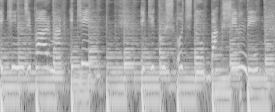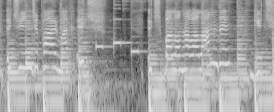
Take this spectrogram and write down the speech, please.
İkinci parmak iki. İki kuş uçtu bak şimdi. Üçüncü parmak üç. Üç balon havalandı güç.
